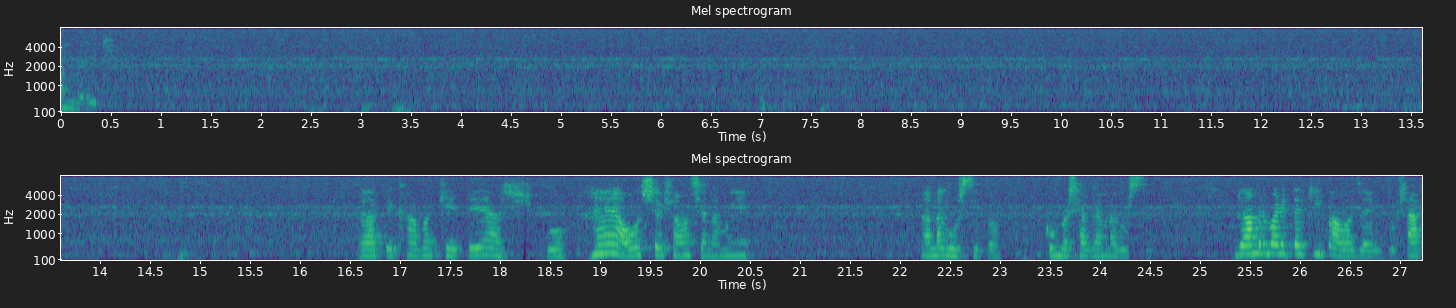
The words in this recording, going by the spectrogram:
আনম্যারিড রাতে খাবার খেতে আসব। হ্যাঁ অবশ্যই সমস্যা না আমি রান্না করছি তো, কুমড়া শাক রান্না করছি। গ্রামের বাড়িতে কি পাওয়া যায় তো শাক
